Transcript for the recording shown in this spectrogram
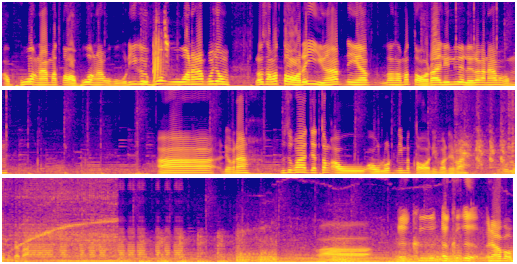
เอาพ่วงนะมาต่อพ่วงนะโอ้โหนี่คือพ่วงวัวนะครับคุณผู้ชมเราสามารถต่อได้อีกนะครับนี่ครับเราสามารถต่อได้เรื่อยๆเลยแล้วกันนะครับผมอ่าเดี๋ยวกันนะ รู้สึกว่าจะต้องเอาเอารถนี้มาต่อนี้ก่อนใช่ปะผมก็รู้เหมือนกันว่ะ อ่าเออคือเออคือเออนะครับผม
